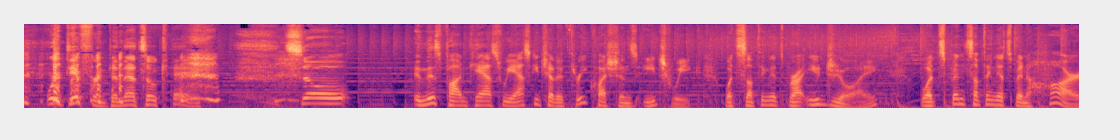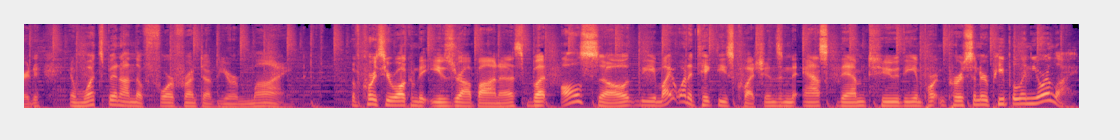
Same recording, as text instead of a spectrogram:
We're different and that's okay. So, in this podcast, we ask each other three questions each week. What's something that's brought you joy? What's been something that's been hard? And what's been on the forefront of your mind? Of course, you're welcome to eavesdrop on us, but also you might want to take these questions and ask them to the important person or people in your life.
